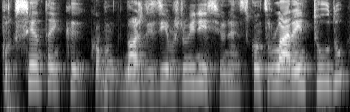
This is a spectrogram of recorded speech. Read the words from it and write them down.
porque sentem que, como nós dizíamos no início, né, se controlarem tudo,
